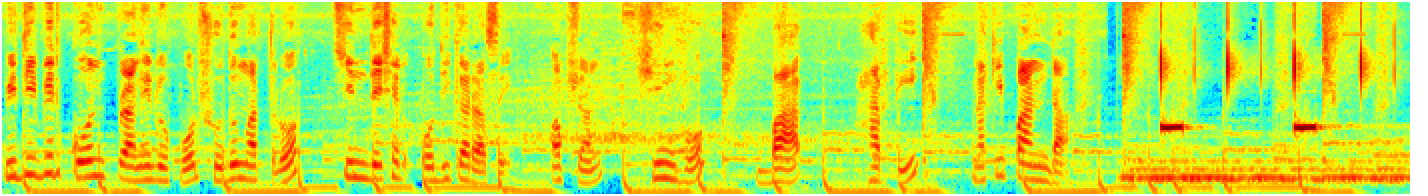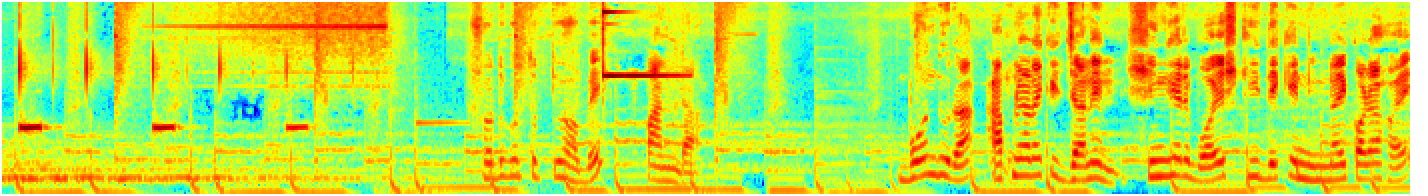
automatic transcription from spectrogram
পৃথিবীর কোন প্রাণীর উপর শুধুমাত্র চীন দেশের অধিকার আছে? অপশন, সিংহ, বাঘ, হাতি নাকি পান্ডা? সঠিক উত্তরটি হবে পান্ডা। বন্ধুরা, আপনারা কি জানেন সিংহের বয়স কি দেখে নির্ণয় করা হয়?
